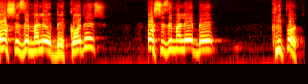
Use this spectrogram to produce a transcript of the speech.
או שזה מלא בקודש, או שזה מלא בקליפות.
